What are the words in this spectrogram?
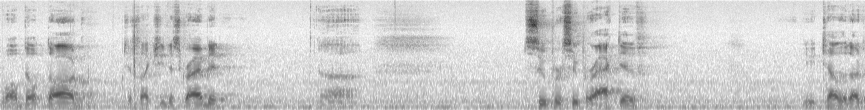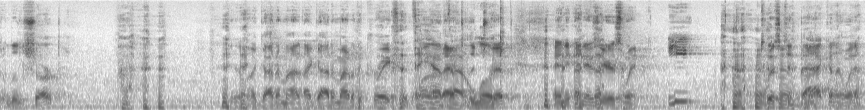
well-built dog, just like she described it. Uh, super, super active. You tell the dog's a little sharp. you know, I got him out. I got him out of the crate They have after that the look. trip, and, and his ears went eek, twisted back, and I went,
